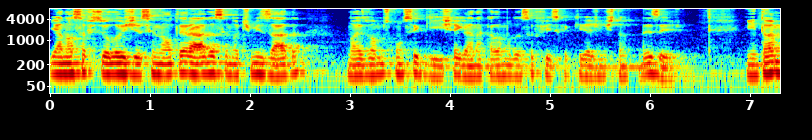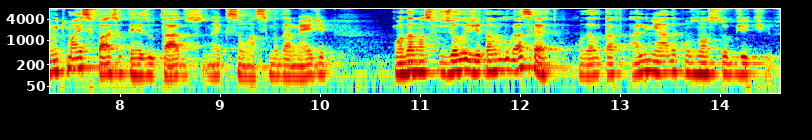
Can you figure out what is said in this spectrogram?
e a nossa fisiologia sendo alterada, sendo otimizada, nós vamos conseguir chegar naquela mudança física que a gente tanto deseja. Então é muito mais fácil ter resultados né, que são acima da média quando a nossa fisiologia está no lugar certo, quando ela está alinhada com os nossos objetivos.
